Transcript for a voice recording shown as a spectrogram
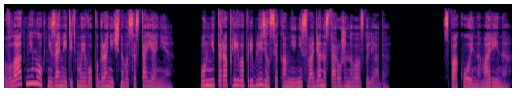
Влад не мог не заметить моего пограничного состояния. Он неторопливо приблизился ко мне, не сводя настороженного взгляда. «Спокойно, Марина».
